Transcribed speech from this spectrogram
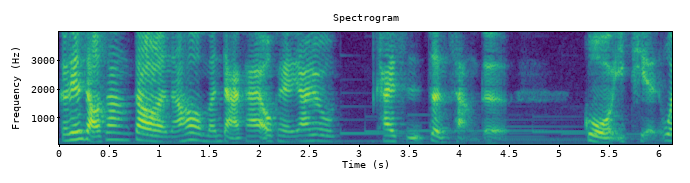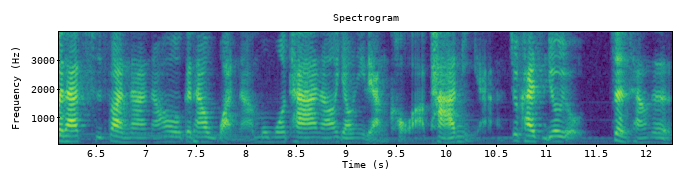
隔天早上到了，然后门打开，OK，他又开始正常的过一天，喂他吃饭啊，然后跟他玩啊，摸摸他，然后咬你两口啊，爬你啊，就开始又有正常的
